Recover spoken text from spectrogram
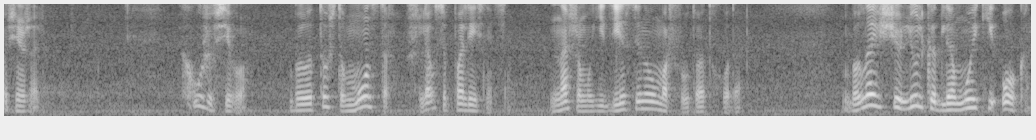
Очень жаль. Хуже всего было то, что монстр шлялся по лестнице, нашему единственному маршруту отхода. Была еще люлька для мойки окон,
